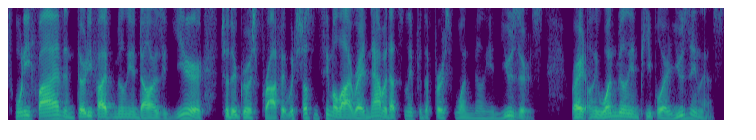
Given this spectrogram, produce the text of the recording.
25 and 35 million dollars a year to their gross profit, which doesn't seem a lot right now, but that's only for the first 1 million users, right? Only 1 million people are using this.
